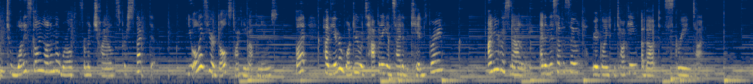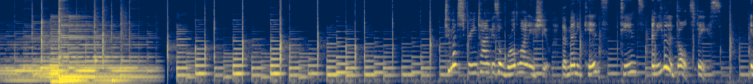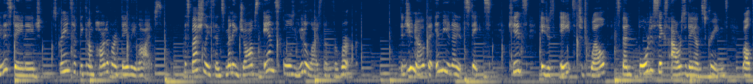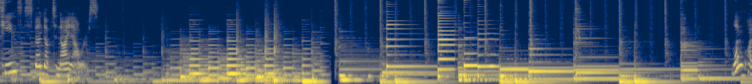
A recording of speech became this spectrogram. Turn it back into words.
what is going on in the world from a child's perspective. You always hear adults talking about the news, but have you ever wondered what's happening inside of a kid's brain? I'm your host, Natalie, and in this episode, we are going to be talking about screen time. Too much screen time is a worldwide issue that many kids, teens, and even adults face. In this day and age, screens have become part of our daily lives, especially since many jobs and schools utilize them for work. Did you know that in the United States, kids ages 8 to 12 spend 4 to 6 hours a day on screens, while teens spend up to 9 hours?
